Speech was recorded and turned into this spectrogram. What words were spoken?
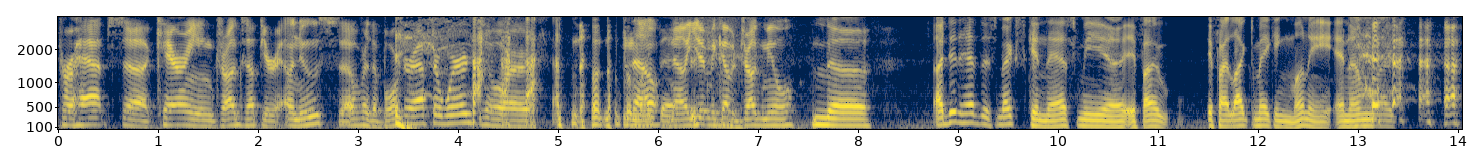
perhaps uh, carrying drugs up your anus over the border afterwards, or no, nothing no? like that. No, you didn't become a drug mule. No, I did have this Mexican ask me uh, if I if I liked making money, and I'm like,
